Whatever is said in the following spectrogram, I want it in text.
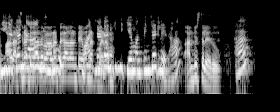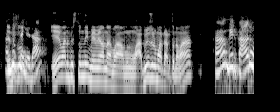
వచ్చినట్టు కాదు రానట్టు కాదంటే ఏమన్నట్టు మేడం? మీకు ఏం అనిపించట్లేదా అనిపిస్తలేదు అనిపిస్తలేదా? ఏమనిపిస్తుంది? మేమేమన్నా అబ్యూజ్డ్ మాట్లాడుతున్నామా? మీరు కాదు.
